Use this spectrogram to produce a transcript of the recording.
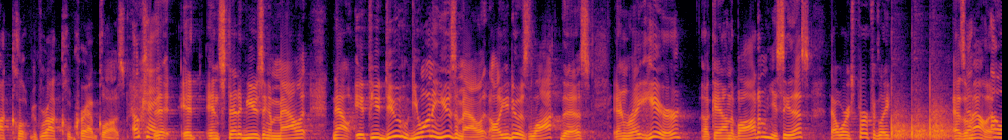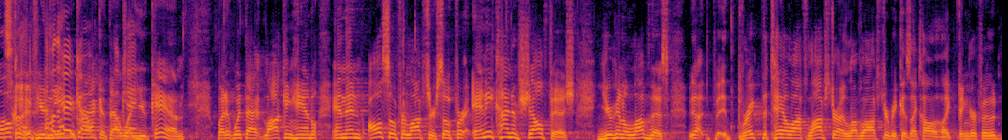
rock, rock crab claws. Okay. It, it, instead of using a mallet, now if you do, you wanna use a mallet, all you do is lock this, and right here, okay, on the bottom, you see this? That works perfectly as a mallet. Oh, okay. So if you oh, need to crack it that okay. way, you can. But it, with that locking handle, and then also for lobster, so for any kind of shellfish, you're gonna love this. Break the tail off lobster. I love lobster because I call it like finger food.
